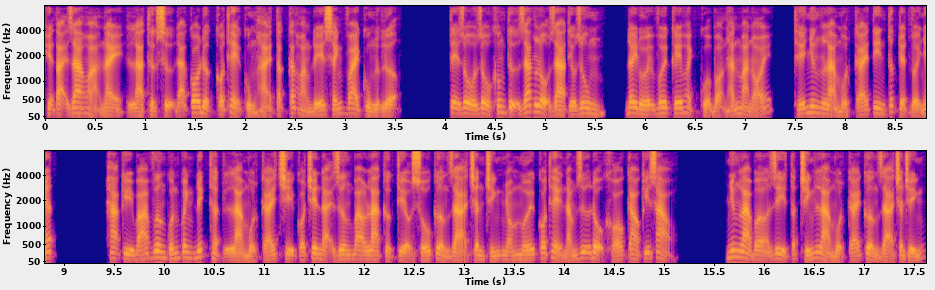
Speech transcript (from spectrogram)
hiện tại gia hỏa này là thực sự đã có được có thể cùng hải tặc các hoàng đế sánh vai cùng lực lượng. Tệ rồ rồ không tự giác lộ ra tiêu dung, đây đối với kế hoạch của bọn hắn mà nói thế nhưng là một cái tin tức tuyệt vời nhất. Hạ kỳ bá vương quấn quanh đích thật là một cái chỉ có trên đại dương bao la cực tiểu số cường giả chân chính nhóm mới có thể nắm giữ độ khó cao kỹ xảo. Nhưng là bờ gì tất chính là một cái cường giả chân chính.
